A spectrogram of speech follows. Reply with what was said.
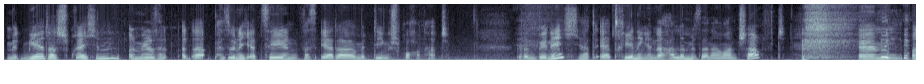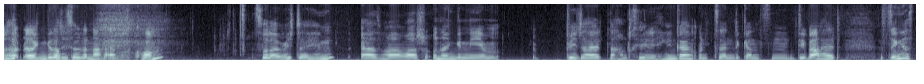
mit mir das sprechen und mir das halt äh, persönlich erzählen, was er da mit denen gesprochen hat. Dann bin ich, hat er Training in der Halle mit seiner Mannschaft ähm, und hat mir dann gesagt, ich soll danach einfach kommen. So, dann bin ich dahin. Erstmal war es schon unangenehm, bin ich da halt nach dem Training hingegangen und dann die ganzen, die waren halt, das Ding ist,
